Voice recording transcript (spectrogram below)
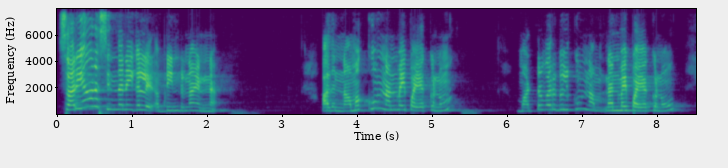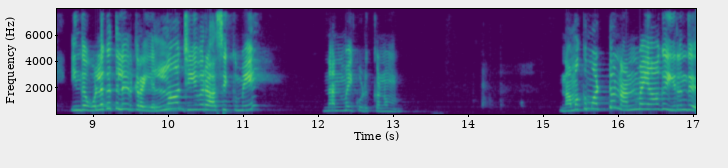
சரியான சிந்தனைகள் அப்படின்றனா என்ன? அது நமக்கும் நன்மை பயக்கணும் மற்றவர்களுக்கும் நம் நன்மை பயக்கணும். இந்த உலகத்தில் இருக்கிற எல்லா ஜீவராசிக்குமே நன்மை கொடுக்கணும். நமக்கு மட்டும் நன்மையாக இருந்து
